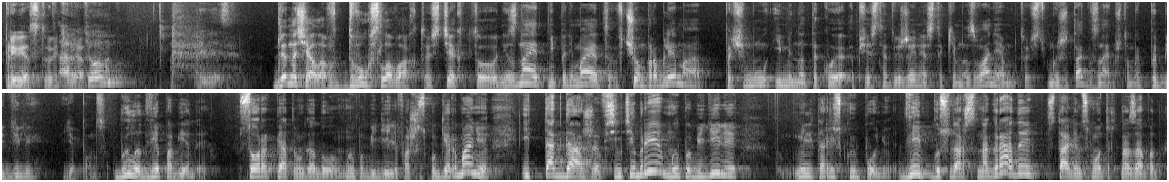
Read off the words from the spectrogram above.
приветствую тебя. Артем, приветствую. Для начала, в двух словах, то есть те, кто не знает, не понимает, в чем проблема, почему именно такое общественное движение с таким названием, то есть мы же так знаем, что мы победили японцев. Было две победы. В 1945 году мы победили фашистскую Германию, и тогда же, в сентябре, мы победили милитаристскую Японию. Две государственные награды. Сталин смотрит на Запад,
